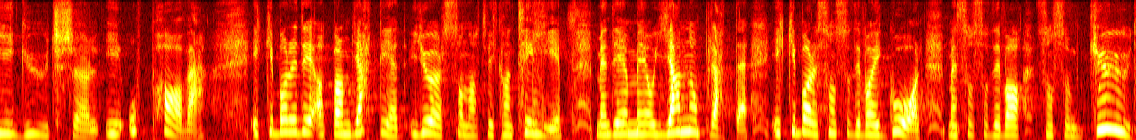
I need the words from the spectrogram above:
i Gud sjøl, i opphavet. Ikke bare det at barmhjertighet gjør sånn at vi kan tilgi, men det er med å gjenopprette. Ikke bare sånn som det var i går, men sånn som det var sånn som Gud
